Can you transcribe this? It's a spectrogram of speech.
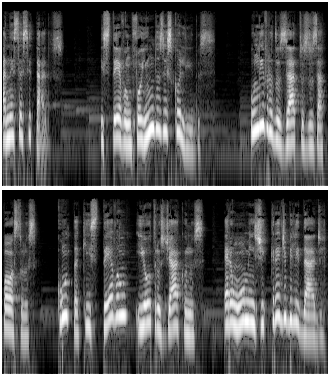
a necessitados. Estevão foi um dos escolhidos. O livro dos Atos dos Apóstolos conta que Estevão e outros diáconos eram homens de credibilidade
